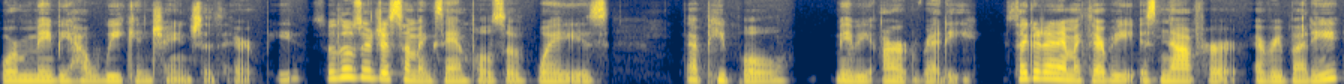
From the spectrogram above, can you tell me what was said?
Or maybe how we can change the therapy. So, those are just some examples of ways that people maybe aren't ready. Psychodynamic therapy is not for everybody.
